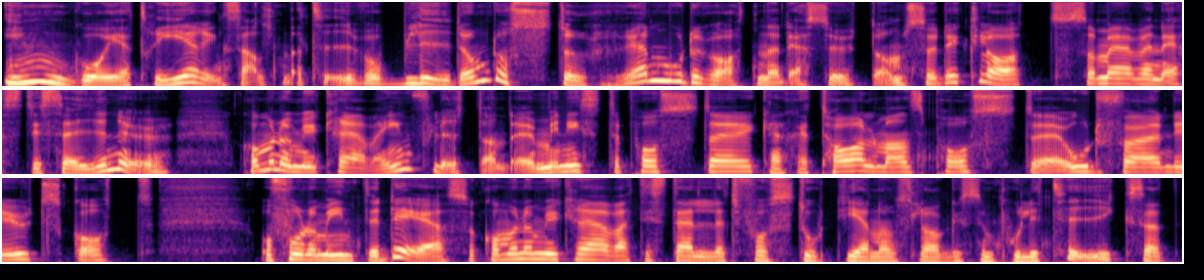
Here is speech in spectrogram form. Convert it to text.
ingår i ett regeringsalternativ och blir de då större än Moderaterna dessutom? Så det är klart som även SD säger nu kommer de ju kräva inflytande, ministerposter, kanske talmanspost, eh, ordförande i utskott och får de inte det så kommer de ju kräva att istället få stort genomslag i sin politik så att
